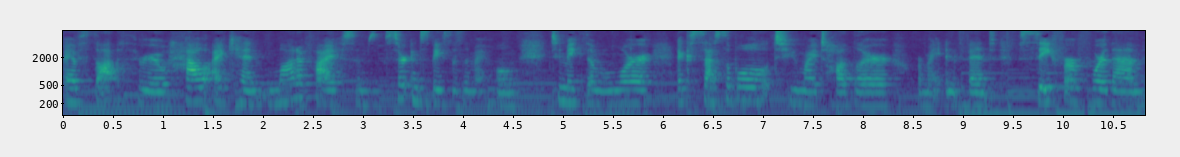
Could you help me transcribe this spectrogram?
I have thought through how I can modify some certain spaces in my home to make them more accessible to my toddler or my infant, safer for them,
